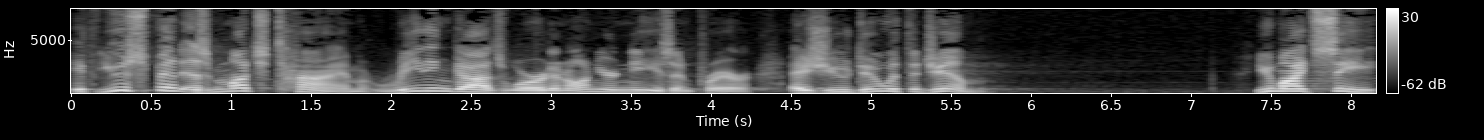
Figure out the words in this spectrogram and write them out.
If you spend as much time reading God's Word and on your knees in prayer as you do with the gym, you might see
